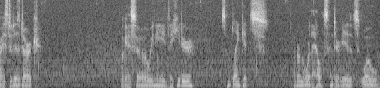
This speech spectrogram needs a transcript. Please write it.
Christ, it is dark. Okay, so we need the heater, some blankets. I don't know where the health center is. Whoa.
